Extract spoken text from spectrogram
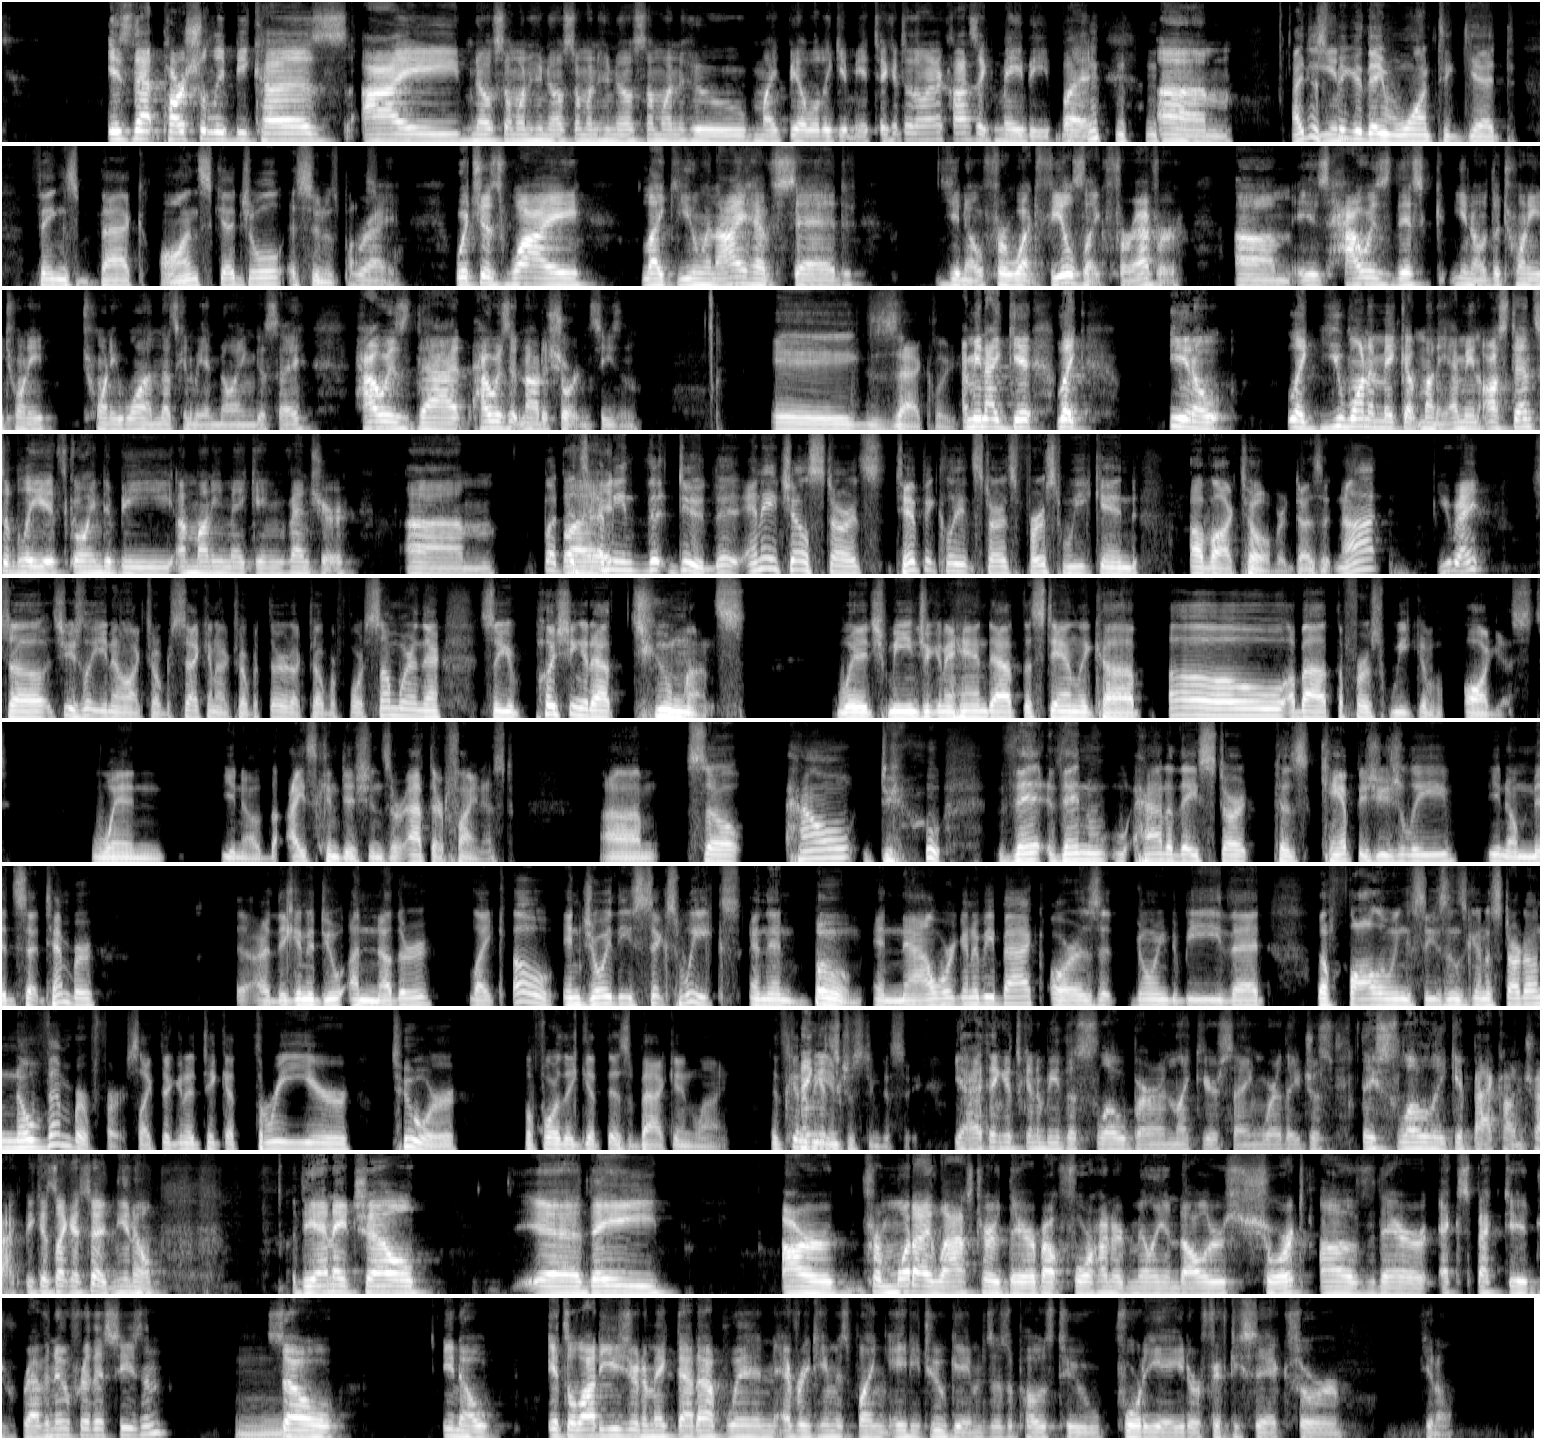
is that partially because I know someone who knows someone who knows someone who might be able to get me a ticket to the Winter Classic? Maybe, but um, I just you- figured they want to get things back on schedule as soon as possible. Right. Which is why, like you and I have said, you know, for what feels like forever, um, is how is this, you know, the 2020 21, that's going to be annoying to say. How is that, how is it not a shortened season? Exactly. I mean, I get, like, you know, like you want to make up money. I mean, ostensibly, it's going to be a money making venture. Um, But, it's, I mean, the, dude, the NHL starts typically it starts first weekend of October, does it not? you right? So it's usually, you know, October 2nd, October 3rd, October 4th, somewhere in there. So you're pushing it out two months, which means you're going to hand out the Stanley Cup, oh, about the first week of August when, you know, the ice conditions are at their finest. Um, so how do then, then how do they start? Because camp is usually, you know, mid September. Are they going to do another like, oh, enjoy these six weeks and then boom, and now we're going to be back? Or is it going to be that the following season's going to start on November 1st? Like they're going to take a three year tour before they get this back in line. It's going to be interesting to see. Yeah, I think it's going to be the slow burn, like you're saying, where they just they slowly get back on track. Because, like I said, you know, the NHL, uh, they are, from what I last heard, they're about four hundred million dollars short of their expected revenue for this season. Mhm. So, you know, it's a lot easier to make that up when every team is playing 82 games as opposed to 48 or 56 or, you know,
